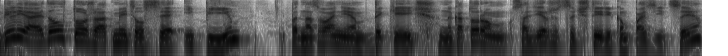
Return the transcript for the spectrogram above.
Билли Айдол тоже отметился EP под названием The Cage, на котором содержится четыре композиции.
